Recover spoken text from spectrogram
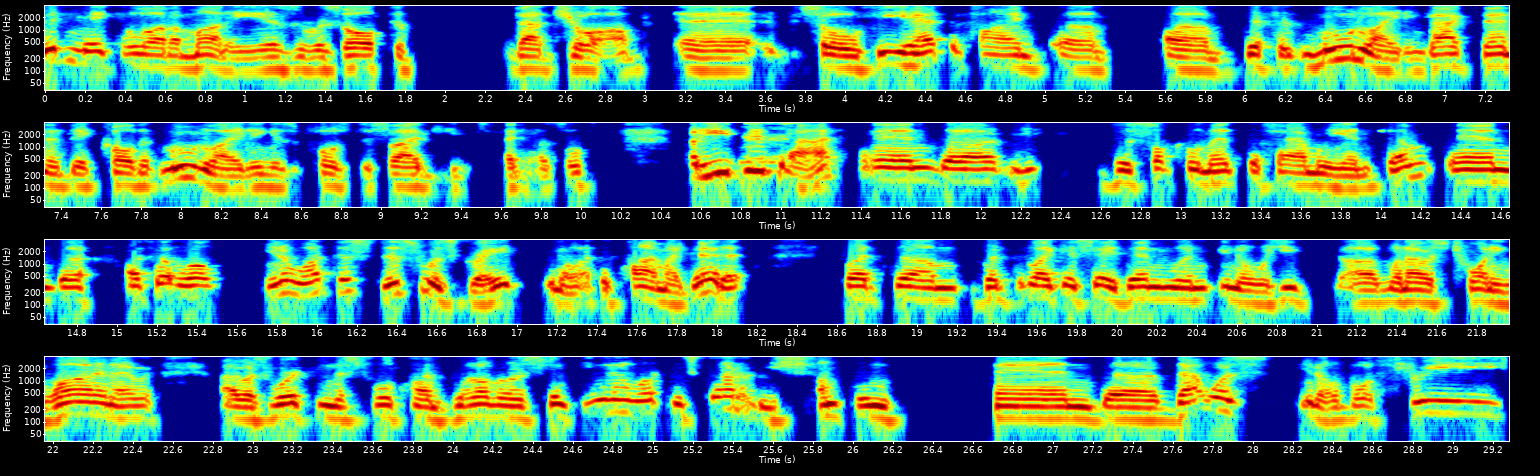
didn't make a lot of money as a result of that job. Uh, so he had to find um, uh, different moonlighting. Back then, they called it moonlighting as opposed to side side hustles. But he did that, and uh, to supplement the family income. And uh, I thought, well, you know what, this this was great. You know, at the time I did it, but um, but like I say, then when you know he uh, when I was 21 and I I was working this full time job, I was thinking, you know what, there's got to be something. And uh, that was you know about three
